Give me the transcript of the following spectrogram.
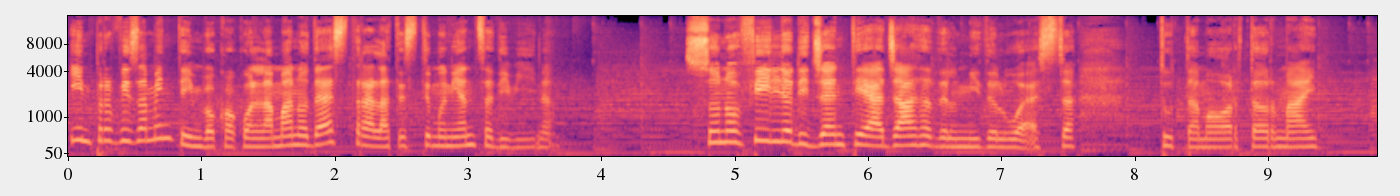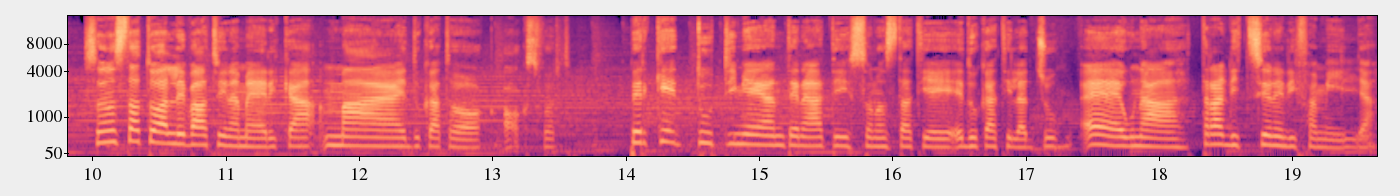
Improvvisamente invocò con la mano destra la testimonianza divina. Sono figlio di gente agiata del Middle West, tutta morta ormai. Sono stato allevato in America, ma educato a Oxford perché tutti i miei antenati sono stati educati laggiù. È una tradizione di famiglia.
